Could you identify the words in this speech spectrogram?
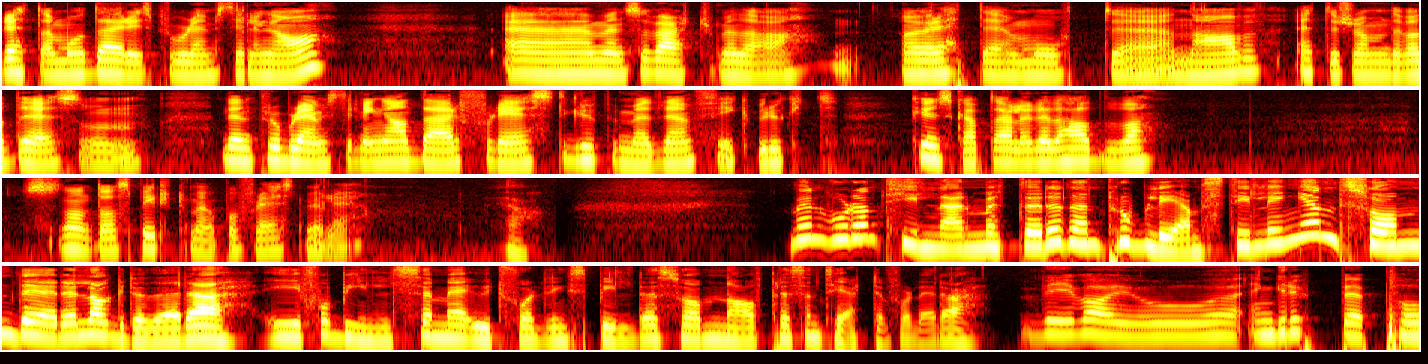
retta mot deres problemstillinger òg. Eh, men så valgte vi da å rette mot eh, Nav, ettersom det var det som den problemstillinga der flest gruppemedlem fikk brukt kunnskap de allerede hadde, da. Sånn at da spilte vi på flest mulig. Men hvordan tilnærmet dere den problemstillingen som dere lagde dere i forbindelse med utfordringsbildet som Nav presenterte for dere? Vi var jo en gruppe på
